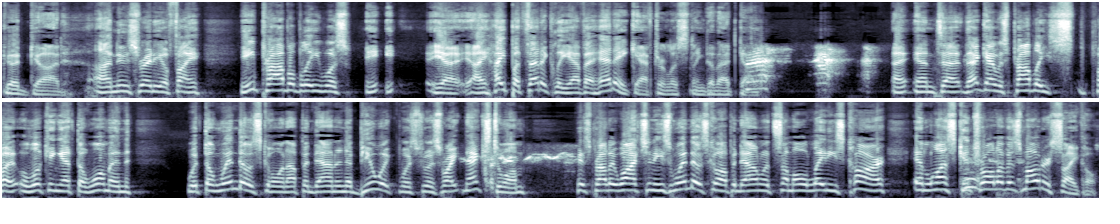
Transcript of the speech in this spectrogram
Good God. On News Radio Fine. He probably was. He, he- yeah, I hypothetically have a headache after listening to that guy. Uh, and uh, that guy was probably looking at the woman with the windows going up and down in a Buick, which was right next to him. He's probably watching these windows go up and down with some old lady's car and lost control of his motorcycle.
